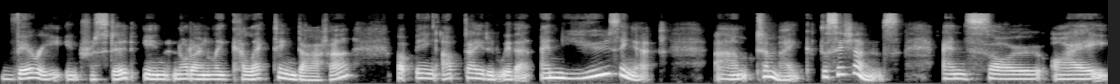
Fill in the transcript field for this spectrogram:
very interested in not only collecting data, but being updated with it and using it um, to make decisions. And so I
